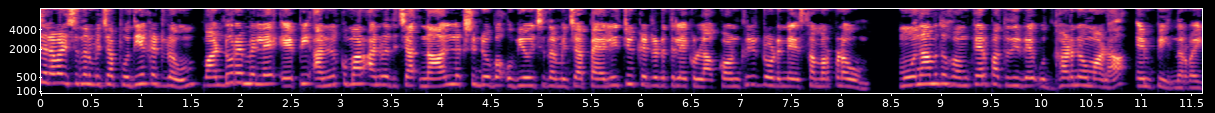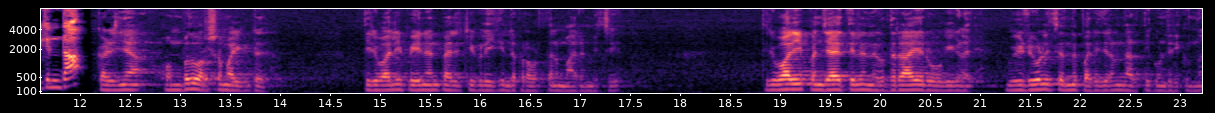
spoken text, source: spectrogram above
ചെലവഴിച്ച് നിർമ്മിച്ച പുതിയ കെട്ടിടവും Wandoor M L A A P Anilkumar അനുവദിച്ച നാല് ലക്ഷം രൂപ ഉപയോഗിച്ച് നിർമ്മിച്ച പാലിയേറ്റീവ് കെട്ടിടത്തിലേക്കുള്ള കോൺക്രീറ്റ് റോഡിന്റെ സമർപ്പണവും മൂന്നാമത് ഹോം കെയർ പദ്ധതിയുടെ ഉദ്ഘാടനവുമാണ് എം പി നിർവഹിക്കുന്നത്. കഴിഞ്ഞ ഒമ്പത് വർഷമായിട്ട് തിരുവാലി പെയിൻ ആൻഡ് പാലിറ്റീവ് ക്ലിനിക്കിന്റെ പ്രവർത്തനം ആരംഭിച്ച് തിരുവാലി പഞ്ചായത്തിലെ നിർദ്ധരായ രോഗികളെ വീടുകളിൽ ചെന്ന് പരിചരണം നടത്തിക്കൊണ്ടിരിക്കുന്ന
